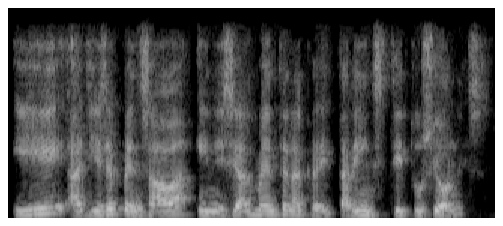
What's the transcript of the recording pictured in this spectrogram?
y allí se pensaba inicialmente en acreditar instituciones.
